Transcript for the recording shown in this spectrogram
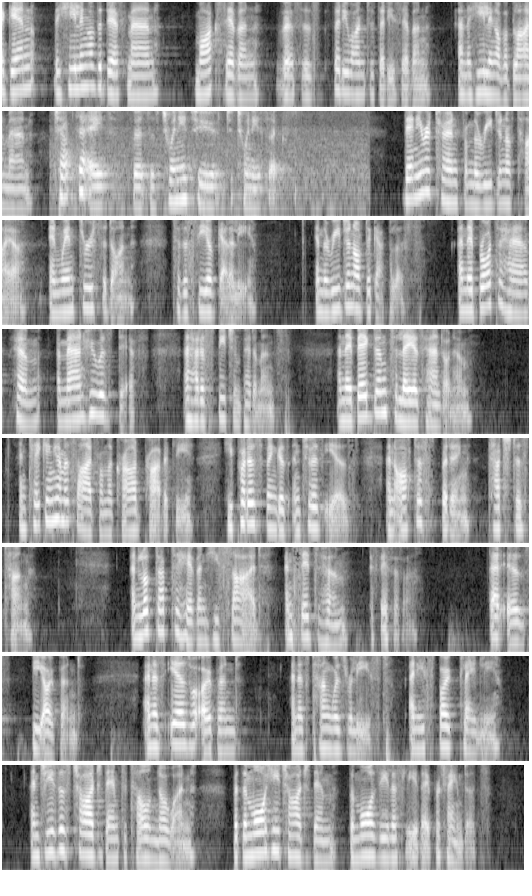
Again, the healing of the deaf man, Mark 7, verses 31 to 37, and the healing of a blind man. Chapter 8, verses 22 to 26. Then he returned from the region of Tyre and went through Sidon to the Sea of Galilee, in the region of Decapolis. And they brought to him a man who was deaf and had a speech impediment. And they begged him to lay his hand on him. And taking him aside from the crowd privately, he put his fingers into his ears, and after spitting, touched his tongue. And looked up to heaven, he sighed, and said to him, Ephphatha, that is, be opened. And his ears were opened, and his tongue was released, and he spoke plainly. And Jesus charged them to tell no one, but the more he charged them, the more zealously they proclaimed it.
